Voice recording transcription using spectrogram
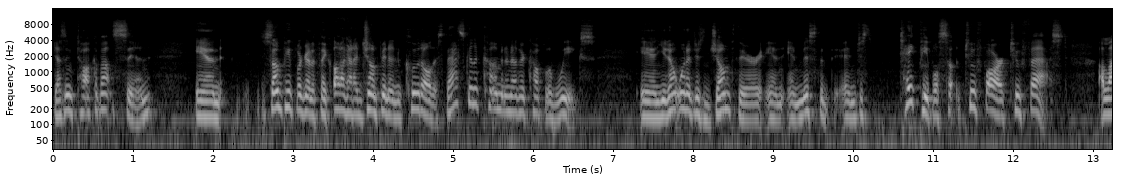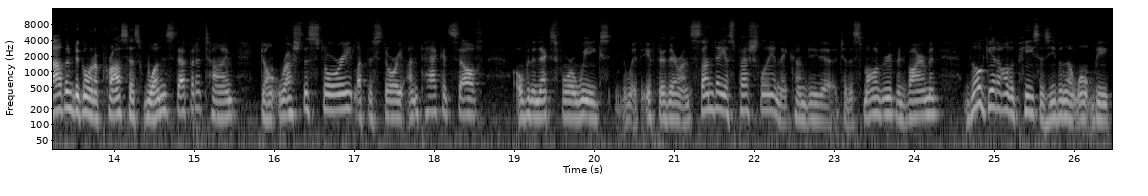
Doesn't talk about sin. And some people are going to think, oh, I got to jump in and include all this. That's going to come in another couple of weeks, and you don't want to just jump there and, and miss the and just take people so, too far too fast. Allow them to go on a process one step at a time. Don't rush the story. Let the story unpack itself over the next four weeks. If they're there on Sunday, especially, and they come to the, to the small group environment, they'll get all the pieces, even though it won't be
